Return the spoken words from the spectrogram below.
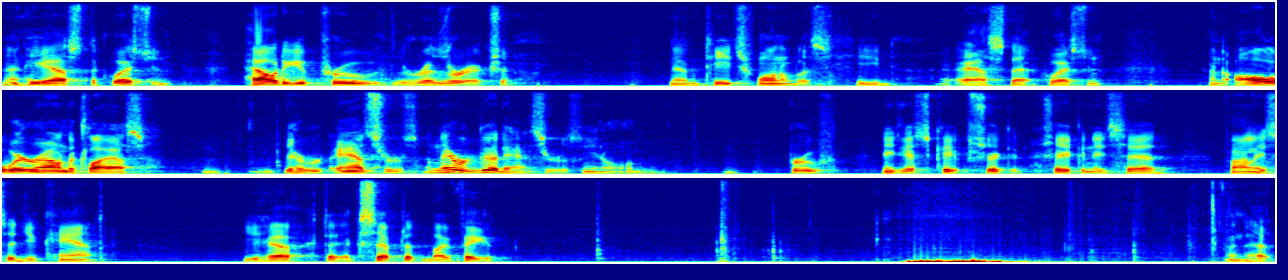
and he asked the question, How do you prove the resurrection? Now, to each one of us, he'd ask that question. And all the way around the class, there were answers, and they were good answers, you know, proof. And he just kept shaking, shaking his head. Finally, he said, You can't. You have to accept it by faith. And that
